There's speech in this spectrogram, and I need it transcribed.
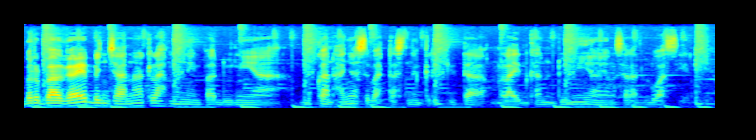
Berbagai bencana telah menimpa dunia, bukan hanya sebatas negeri kita, melainkan dunia yang sangat luas ini.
